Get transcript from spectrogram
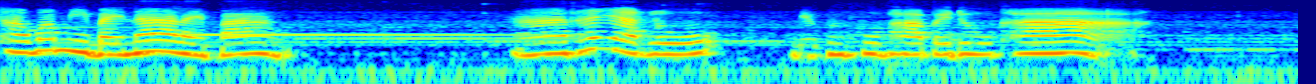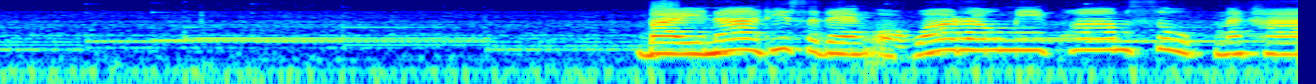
คะว่ามีใบหน้าอะไรบ้างอ่าถ้าอยากรู้ เดี๋ยวคุณครูพาไปดูค่ะ ใบหน้าที่แสดงออกว่าเรามีความสุขนะคะ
